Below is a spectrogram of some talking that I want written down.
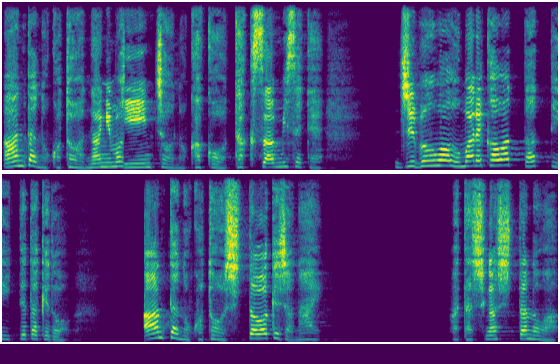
あんたのことは何も。委員長の過去をたくさん見せて自分は生まれ変わったって言ってたけどあんたのことを知ったわけじゃない。私が知ったのは、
